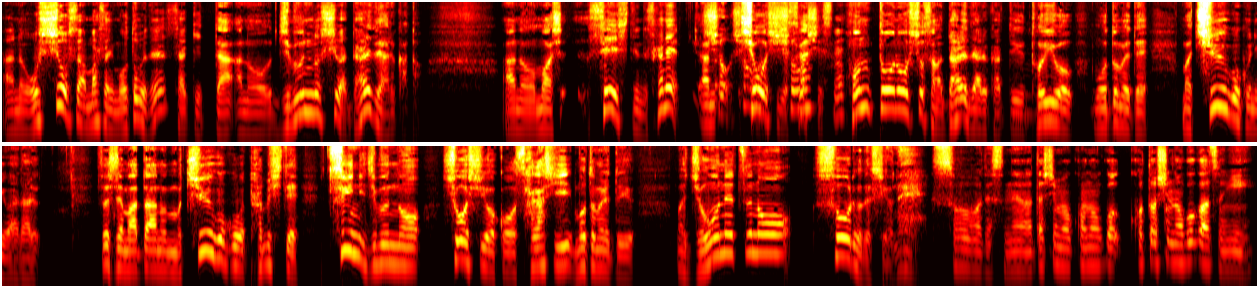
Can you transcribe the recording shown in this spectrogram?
あの、お師匠さんまさに求めてね、さっき言った、あの、自分の死は誰であるかと。あの、まあ、し生死っていうんですかね。あの、生生死ですかねすね本当のお師匠さんは誰であるかっていう問いを求めて、まあ、中国に渡る。そしてまた、あの、もう中国を旅して、ついに自分の生死をこう探し求めるという、まあ、情熱の僧侶ですよね。そうですね。私もこのご今年の5月に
